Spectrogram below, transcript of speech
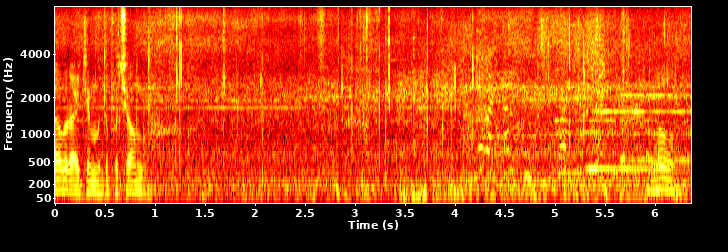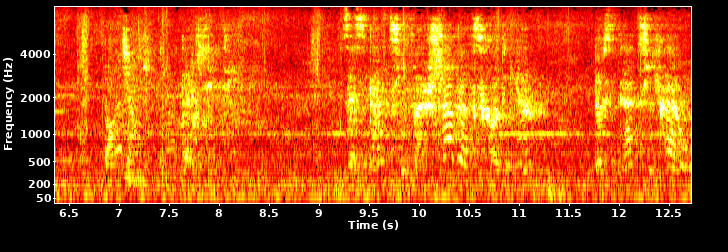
Dobra, idziemy do pociągu. No, Pociąg Intercity. Ze stacji Warszawa Wschodnia do stacji Chełm.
